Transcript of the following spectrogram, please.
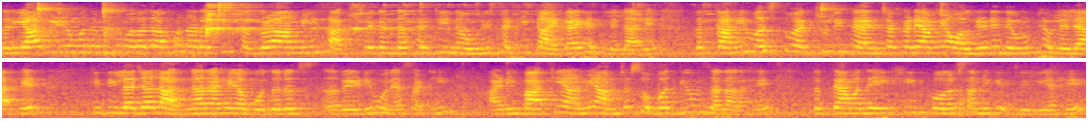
तर या व्हिडिओमध्ये मी तुम्हाला दाखवणार आहे की सगळं आम्ही साक्षगंधासाठी नवरीसाठी काय काय घेतलेलं आहे. तर काही वस्तू ॲक्च्युली त्यांच्याकडे आम्ही ऑलरेडी देऊन ठेवलेल्या आहेत की तिला ज्या लागणार आहे अगोदरच रेडी होण्यासाठी. आणि बाकी आम्ही आमच्यासोबत घेऊन जाणार आहे. तर त्यामध्ये एक ही पर्स आम्ही घेतलेली आहे.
